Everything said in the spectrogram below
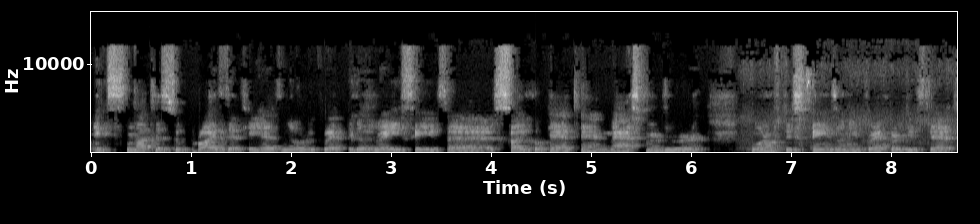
It's not a surprise that he has no regret because Raisi is a psychopath and mass murderer. One of the stains on his record is that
